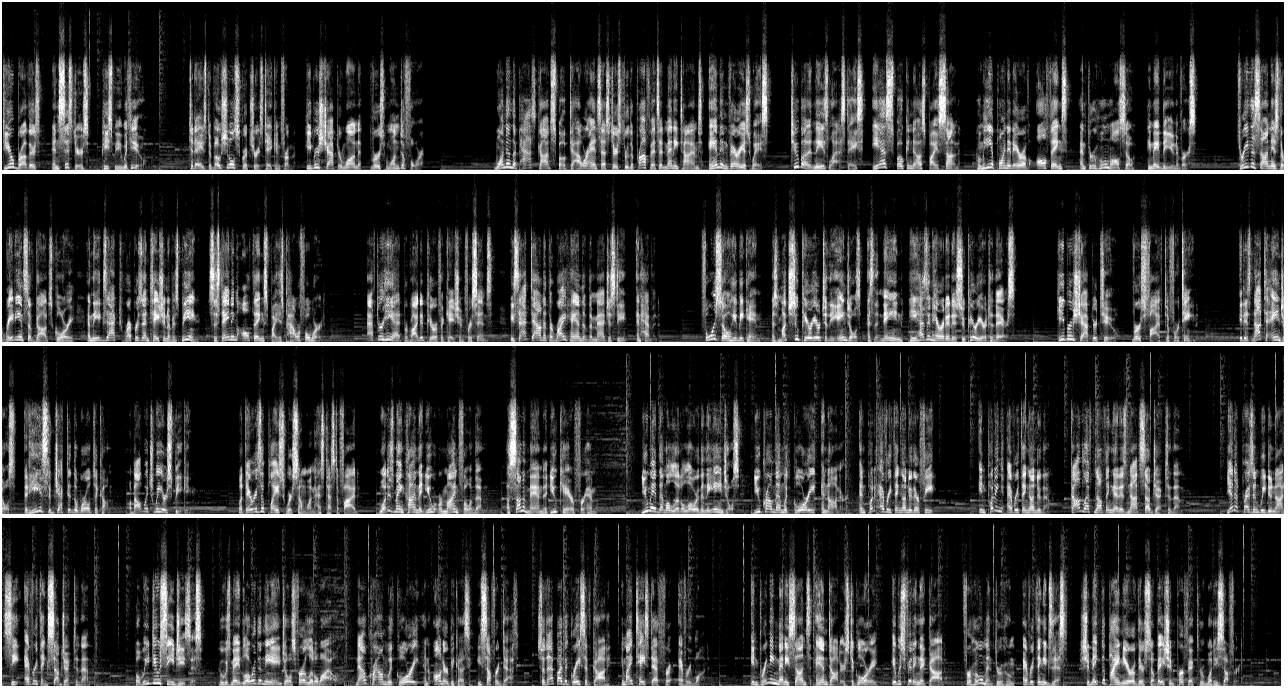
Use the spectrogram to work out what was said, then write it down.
Dear brothers and sisters, peace be with you. Today's devotional scripture is taken from Hebrews chapter 1, verse 1 to 4. One in the past God spoke to our ancestors through the prophets at many times and in various ways. Two but in these last days, he has spoken to us by his Son, whom he appointed heir of all things, and through whom also he made the universe. 3. The Son is the radiance of God's glory and the exact representation of his being, sustaining all things by his powerful word. After he had provided purification for sins, he sat down at the right hand of the majesty in heaven. For so he became as much superior to the angels as the name he has inherited is superior to theirs. Hebrews chapter 2, verse 5 to 14. It is not to angels that he has subjected the world to come about which we are speaking. But there is a place where someone has testified, What is mankind that you are mindful of them? A son of man that you care for him. You made them a little lower than the angels. You crowned them with glory and honor, and put everything under their feet. In putting everything under them, God left nothing that is not subject to them. Yet at present we do not see everything subject to them. But we do see Jesus, who was made lower than the angels for a little while, now crowned with glory and honor because he suffered death, so that by the grace of God he might taste death for everyone. In bringing many sons and daughters to glory, it was fitting that God, for whom and through whom everything exists, should make the pioneer of their salvation perfect through what he suffered.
